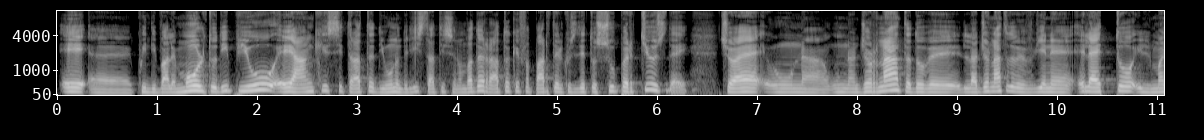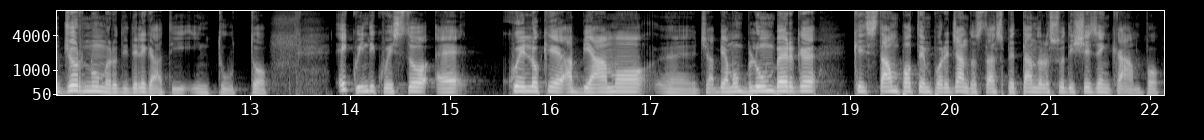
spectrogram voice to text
e eh, quindi vale molto di più e anche si tratta di uno degli stati, se non vado errato, che fa parte del cosiddetto Super Tuesday, cioè una, una giornata dove, la giornata dove viene eletto il maggior numero di delegati in tutto. E quindi questo è quello che abbiamo, eh, cioè abbiamo Bloomberg che sta un po' temporeggiando, sta aspettando la sua discesa in campo.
